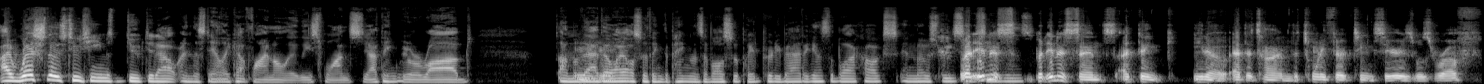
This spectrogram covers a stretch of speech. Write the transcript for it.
I wish those two teams duked it out in the Stanley Cup final at least once. Yeah, I think we were robbed um, of that. Mhm. Though I also think the Penguins have also played pretty bad against the Blackhawks in most recent but in a but in a sense i think you know at the time the 2013 series was rough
